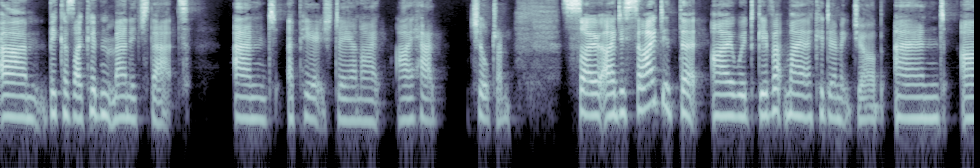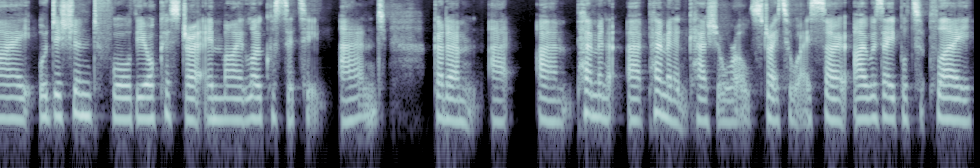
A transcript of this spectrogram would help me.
um because I couldn't manage that and a PhD and I I had children. So I decided that I would give up my academic job and I auditioned for the orchestra in my local city and got um, a um, permanent permanent casual role straight away. So I was able to play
